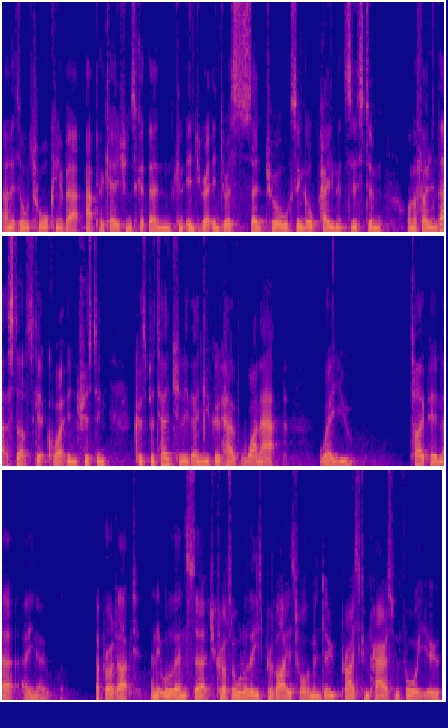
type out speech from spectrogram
And it's all talking about applications that then can integrate into a central single payment system on the phone, and that starts to get quite interesting because potentially then you could have one app where you type in a, a, you know a product, and it will then search across all of these providers for them and do price comparison for you,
